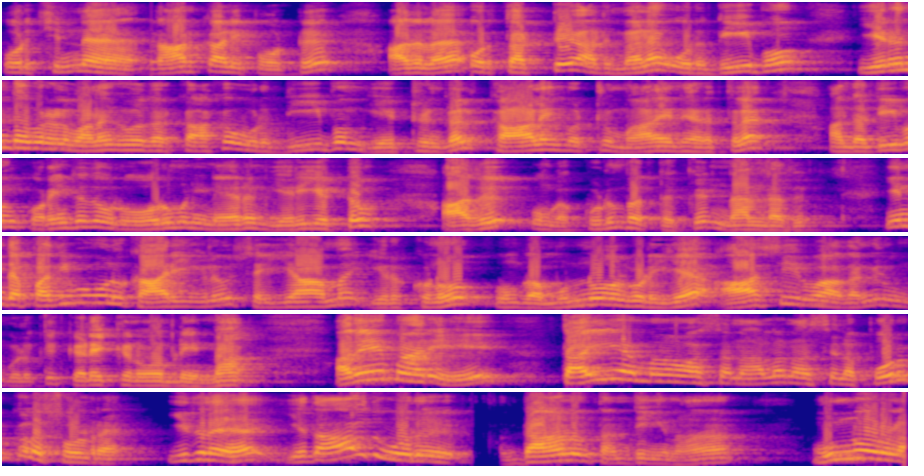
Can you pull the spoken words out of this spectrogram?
ஒரு சின்ன நாற்காலி போட்டு அதில் ஒரு தட்டு அது மேலே ஒரு தீபம் இறந்தவர்கள் வணங்குவதற்காக ஒரு தீபம் ஏற்றுங்கள். காலை மற்றும் மாலை நேரத்தில் அந்த தீபம் குறைந்தது ஒரு ஒரு மணி நேரம் எரியட்டும். அது உங்கள் குடும்பத்துக்கு நல்லது. இந்த பதிமூணு காரியங்களும் செய்யாமல் இருக்கணும். உங்கள் முன்னோர்களுடைய ஆசீர்வாதங்கள் உங்களுக்கு கிடைக்கணும் அப்படின்னா அதே மாதிரி தை அமாவாசைனால நான் சில பொருட்களை சொல்கிறேன் இதில் ஏதாவது ஒரு தானம் தந்தீங்கன்னா முன்னோரோட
